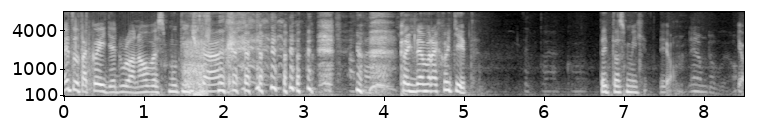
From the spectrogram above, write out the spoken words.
Je to takový dědula, no, ve smutíčkách. tak jdem rachotit. Teď to smích. Jo. Jenom dolů, jo? Jo.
